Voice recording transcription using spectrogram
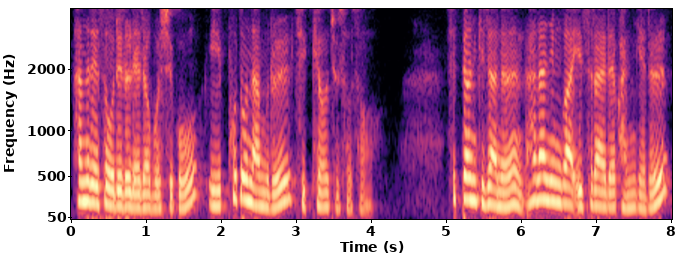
하늘에서 우리를 내려보시고 이 포도나무를 지켜 주소서. 시편 기자는 하나님과 이스라엘의 관계를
